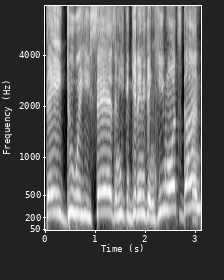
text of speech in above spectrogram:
they do what he says and he can get anything he wants done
